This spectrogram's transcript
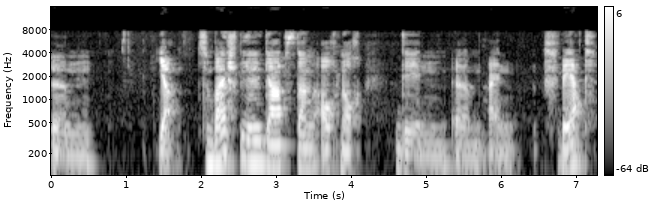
ähm, ja, zum Beispiel gab es dann auch noch den ähm, ein Schwert,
